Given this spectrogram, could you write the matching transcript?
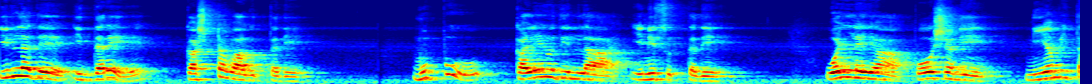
ಇಲ್ಲದೆ ಇದ್ದರೆ ಕಷ್ಟವಾಗುತ್ತದೆ. ಮುಪ್ಪು ಕಳೆಯುವುದಿಲ್ಲ ಎನಿಸುತ್ತದೆ. ಒಳ್ಳೆಯ ಪೋಷಣೆ, ನಿಯಮಿತ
